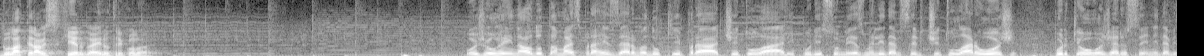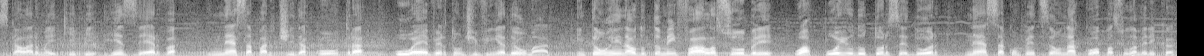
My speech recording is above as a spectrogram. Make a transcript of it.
do lateral esquerdo aí no tricolor? Hoje o Reinaldo está mais para reserva do que para titular e por isso mesmo ele deve ser titular hoje, porque o Rogério Ceni deve escalar uma equipe reserva nessa partida contra o Everton de Vinha Delmar. Então o Reinaldo também fala sobre o apoio do torcedor nessa competição na Copa Sul-Americana.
